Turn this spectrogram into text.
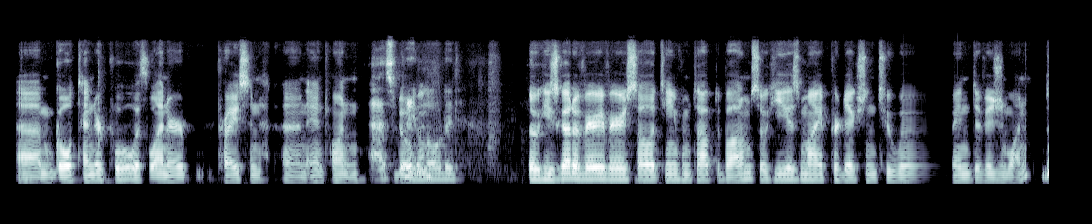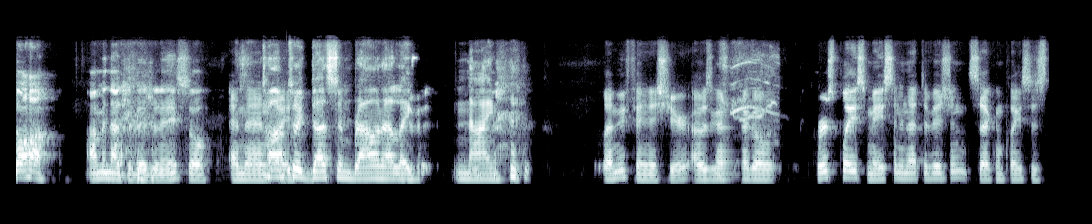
um, goaltender pool with Leonard Price and, and Antoine That's pretty loaded. So he's got a very, very solid team from top to bottom. So he is my prediction to win, win Division One. Duh. I'm in that division, eh? So And then Tom I, took Dustin Brown at like nine. let me finish here. I was going to go first place Mason in that division. Second place is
